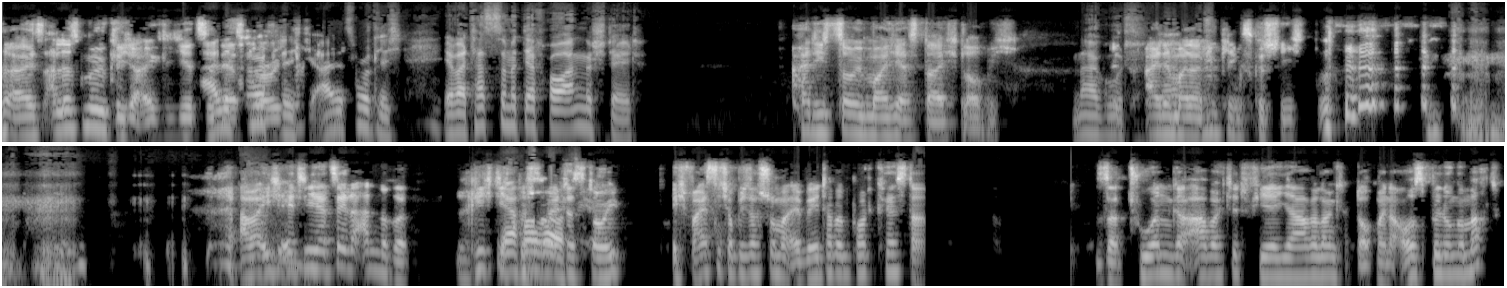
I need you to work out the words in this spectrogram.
da ist alles möglich eigentlich jetzt in der Alles Story. möglich, alles möglich. Ja, was hast du mit der Frau angestellt? Ah, die Story mache ich erst gleich, glaube ich. Na gut. Eine na meiner. Lieblingsgeschichten. Aber ich, ich erzähle eine andere. Richtig Ja, bescheuerte. Story. Ich weiß nicht, ob ich das schon mal erwähnt habe im Podcast. Da Saturn gearbeitet, vier Jahre lang. Ich habe da auch meine Ausbildung gemacht.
